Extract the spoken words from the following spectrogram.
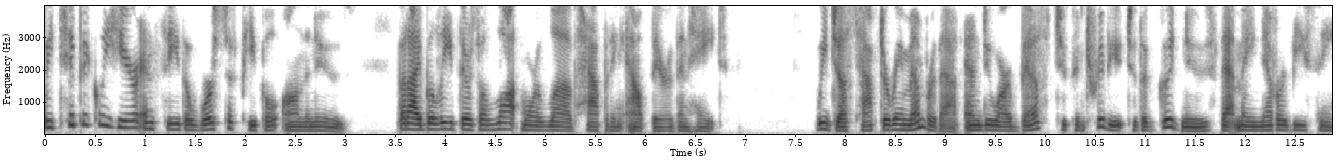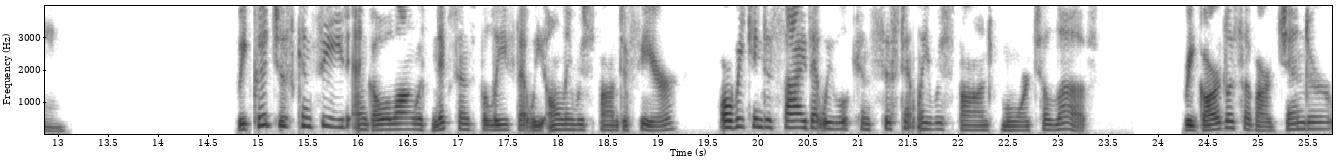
We typically hear and see the worst of people on the news, but I believe there's a lot more love happening out there than hate. We just have to remember that and do our best to contribute to the good news that may never be seen. We could just concede and go along with Nixon's belief that we only respond to fear, or we can decide that we will consistently respond more to love. regardless of our gender,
